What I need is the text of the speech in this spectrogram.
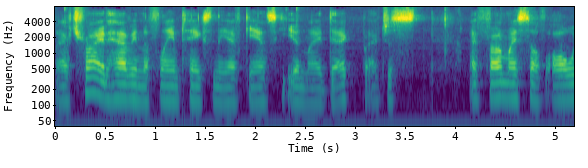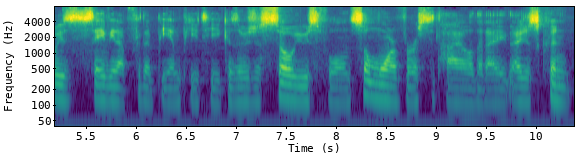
And I've tried having the flame tanks and the Afghansky in my deck, but I've just I found myself always saving up for the BMPT because it was just so useful and so more versatile that I, I just couldn't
